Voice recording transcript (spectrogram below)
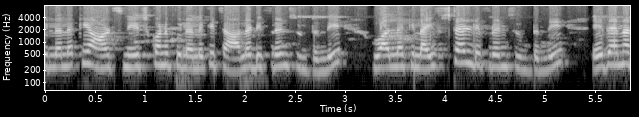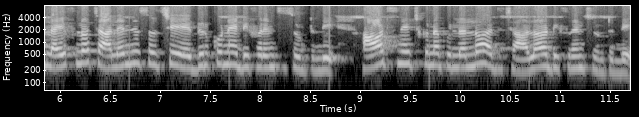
పిల్లలకి ఆర్ట్స్ నేర్చుకున్న పిల్లలకి చాలా డిఫరెన్స్ ఉంటుంది. వాళ్ళకి లైఫ్ స్టైల్ డిఫరెన్స్ ఉంటుంది. ఏదైనా లైఫ్లో ఛాలెంజెస్ వచ్చి ఎదుర్కొనే డిఫరెన్సెస్ ఉంటుంది. ఆర్ట్స్ నేర్చుకున్న పిల్లల్లో అది చాలా డిఫరెన్స్ ఉంటుంది.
